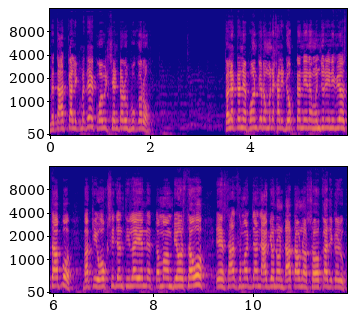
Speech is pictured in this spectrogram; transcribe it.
મેં તાત્કાલિક મેં કોવિડ સેન્ટર ઊભું કરો. કલેક્ટરને ફોન કર્યો, મને ખાલી ડોક્ટરની અને મંજૂરીની વ્યવસ્થા આપો, બાકી ઓક્સિજનથી લઈ અને તમામ વ્યવસ્થાઓ એ સાત સમાજના આગેવાનો દાતાઓના સહકારથી કર્યું.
